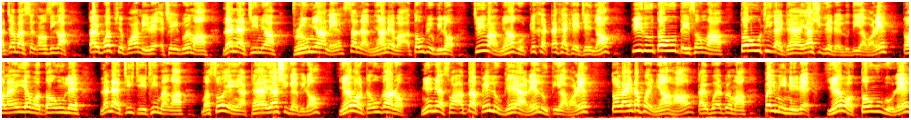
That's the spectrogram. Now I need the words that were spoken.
အကြမ်းဖက်စစ်ကောင်စီကတိုက်ပွဲဖြစ်ပွားနေတဲ့အချိန်အတွင်းမှာလက်နက်ကြီးများ drone များနဲ့ဆက်လက်များနဲ့ပါအသုံးပြုပြီးတော့ကြေးပါများကိုပြစ်ခတ်တိုက်ခိုက်ခဲ့ခြင်းကြောင့်ပြည်သူ3ဦးသေဆုံးက3ဦးထိခိုက်ဒဏ်ရာရရှိခဲ့တယ်လို့သိရပါတယ်။တော်လိုင်းရဲဘော်3ဦးလည်းလက်နက်ကြီးကြီးထိမှန်ကမစိုးရင်ရဒဏ်ရာရရှိခဲ့ပြီးတော့ရဲဘော်2ဦးကတော့မြင့်မြတ်စွာအသက်ပေးလူခဲ့ရတယ်လို့သိရပါတယ်။ တော်လိုင်းတပ်ဖွဲ့များဟာတိုက်ပွဲအတွင်းမှာပိတ်မိနေတဲ့ရဲဘော်3ဦးကိုလည်း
